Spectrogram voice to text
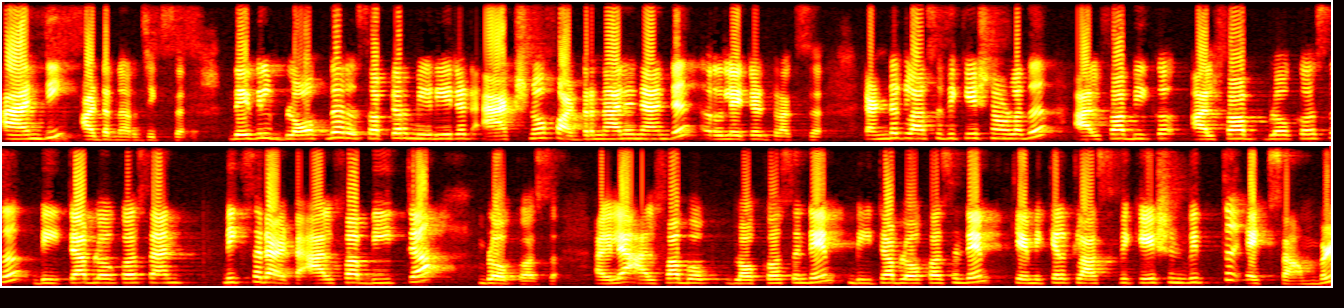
anti adrenergics they will block the receptor mediated action of adrenaline and related drugs രണ്ട് ക്ലാസിഫിക്കേഷൻ ഉള്ളത്. ആൽഫ ബീക്ക് alpha blockers beta blockers and mixed ആയിട്ട് ആൽഫ ബീറ്റ ബ്ലോക്കേഴ്സ് അതിലെ ആൽഫ ബ്ലോക്കേഴ്സിന്റെയും ബീറ്റ ബ്ലോക്കേഴ്സിന്റെയും കെമിക്കൽ ക്ലാസിഫിക്കേഷൻ വിത്ത് എക്സാമ്പിൾ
